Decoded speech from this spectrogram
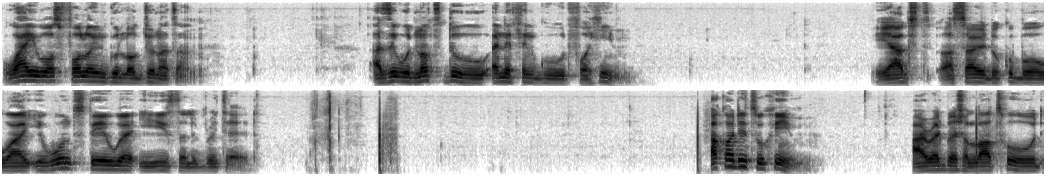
why he was following Goodluck Jonathan, as he would not do anything good for him. He asked Asari Dokubo why he won't stay where he is celebrated. According to him, Aregbesola told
